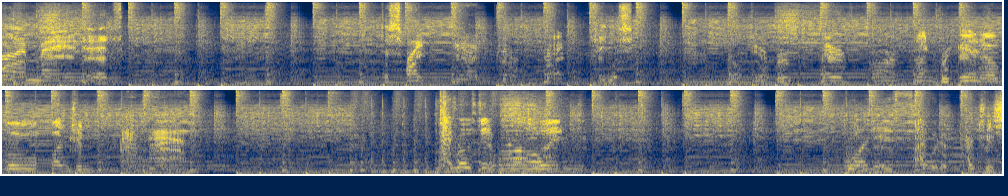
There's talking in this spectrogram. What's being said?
I made it. Despite your imperfections. You're prepared for unforgettable luncheon. My roasted rolling. What if I were to purchase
